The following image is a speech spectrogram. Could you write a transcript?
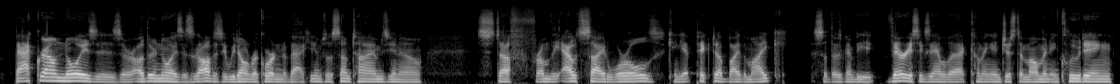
background noises or other noises. Obviously, we don't record in a vacuum, so sometimes, you know, stuff from the outside world can get picked up by the mic. So there's going to be various examples of that coming in just a moment, including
